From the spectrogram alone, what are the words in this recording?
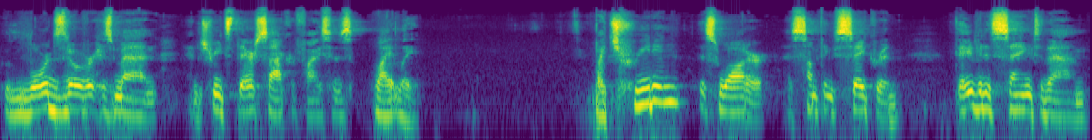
who lords it over his men and treats their sacrifices lightly. By treating this water as something sacred, David is saying to them,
